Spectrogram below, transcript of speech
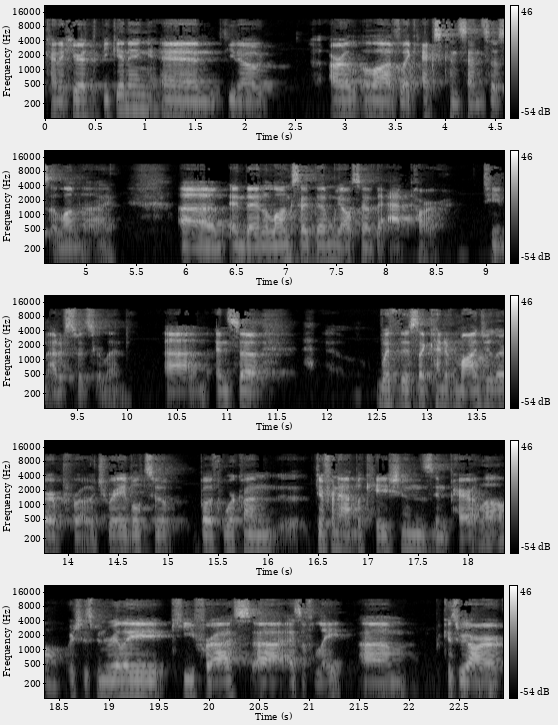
kind of here at the beginning and, you know, are a lot of like ex ConsenSys alumni. Um, and then alongside them, we also have the Atpar team out of Switzerland. Um, and so with this like kind of modular approach, we're able to both work on different applications in parallel, which has been really key for us uh, as of late, um, because we are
